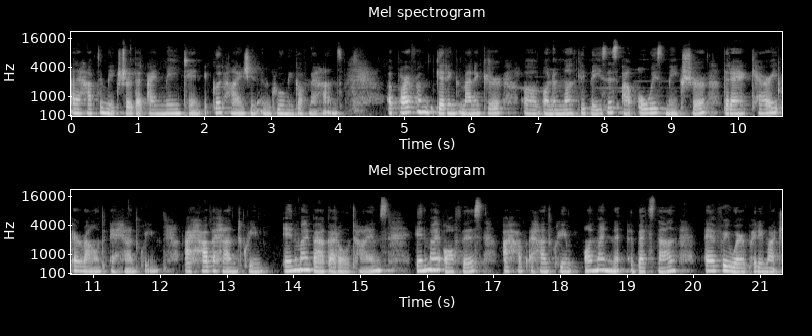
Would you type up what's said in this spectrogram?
and i have to make sure that i maintain a good hygiene and grooming of my hands Apart from getting manicure uh, on a monthly basis, I always make sure that I carry around a hand cream. I have a hand cream in my bag at all times. In my office, I have a hand cream on my bedstand everywhere pretty much.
